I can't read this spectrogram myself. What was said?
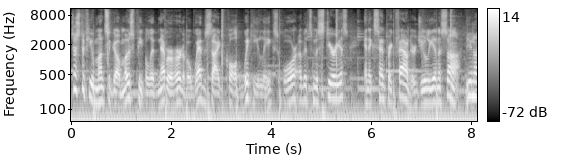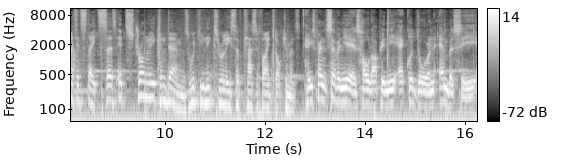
Just a few months ago, most people had never heard of a website called WikiLeaks or of its mysterious and eccentric founder, Julian Assange. The United States says it strongly condemns WikiLeaks' release of classified documents. He spent seven years holed up in the Ecuadorian embassy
